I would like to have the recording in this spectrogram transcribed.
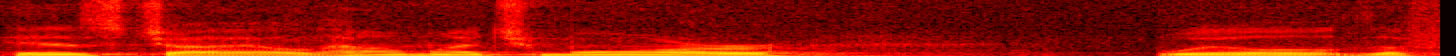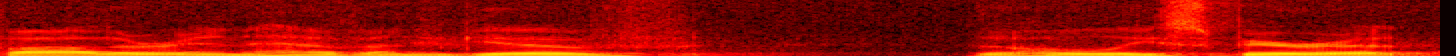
his child, how much more will the Father in heaven give the Holy Spirit,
